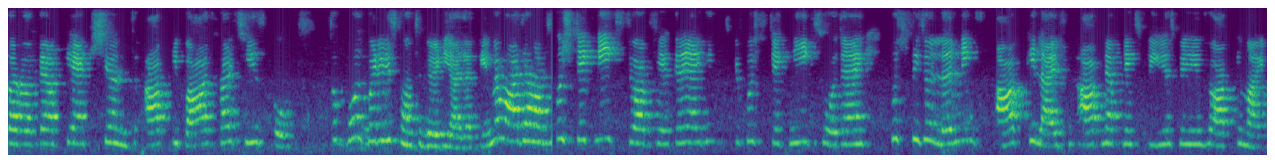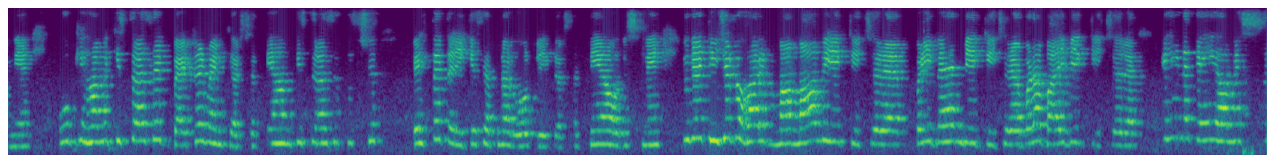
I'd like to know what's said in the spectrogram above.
کر رہا ہوتا ہے، آپ کے ایکشن آپ کی بات، ہر چیز کو، تو بہت بڑی رسپانسبلٹی آ جاتی ہے۔ میم آج ہم آپ سے کچھ ٹیکنیکس جو آپ شیئر کریں آئی تھنک کچھ ٹیکنیکس ہو جائیں، کچھ بھی جو لرننگ آپ کی لائف آپ نے اپنے ایکسپیرینس میں جو آپ کے مائنڈ میں ہے، وہ کہ ہمیں کس طرح سے بیٹرمنٹ کر سکتے ہیں، ہم کس طرح سے کچھ بہتر طریقے سے اپنا رول پلے کر سکتے ہیں اور اس میں، کیونکہ ٹیچر تو ہر ماں ماں بھی ایک ٹیچر ہے، بڑی بہن بھی ایک ٹیچر ہے، بڑا بھائی بھی ایک ٹیچر ہے، کہیں نہ کہیں ہم اس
